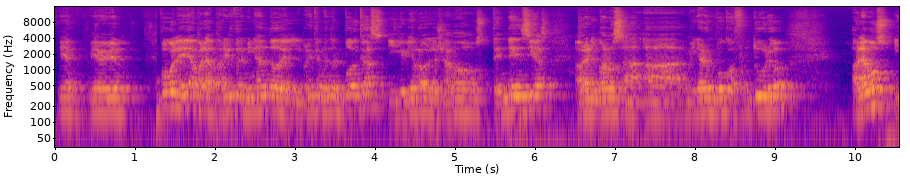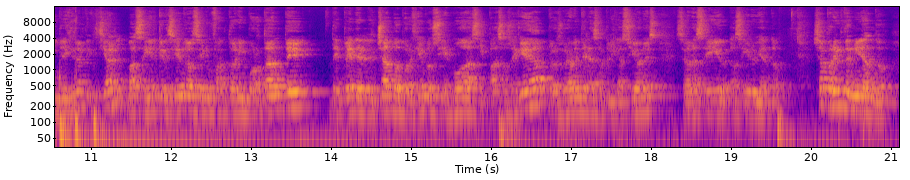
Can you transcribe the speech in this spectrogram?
Bien, bien, bien. Un poco la idea para, ir, terminando el, terminando el podcast y que bien lo, llamamos tendencias, ahora animarnos a, mirar un poco a futuro. Hablamos, inteligencia artificial va a seguir creciendo, va a ser un factor importante, depende del chatbot, por ejemplo, si es moda, si pasa o se queda, pero seguramente las aplicaciones se van a seguir, a seguir viendo. Ya para ir terminando,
